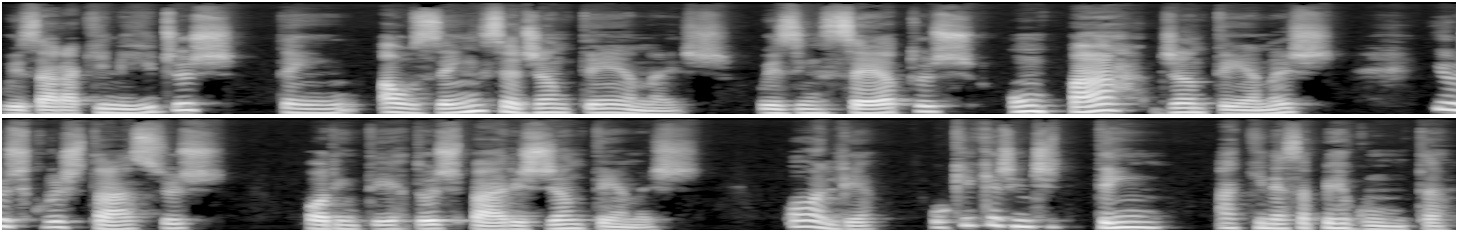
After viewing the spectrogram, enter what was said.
Os aracnídeos têm ausência de antenas, os insetos, um par de antenas, e os crustáceos podem ter dois pares de antenas. Olha, o que, que a gente tem aqui nessa pergunta?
